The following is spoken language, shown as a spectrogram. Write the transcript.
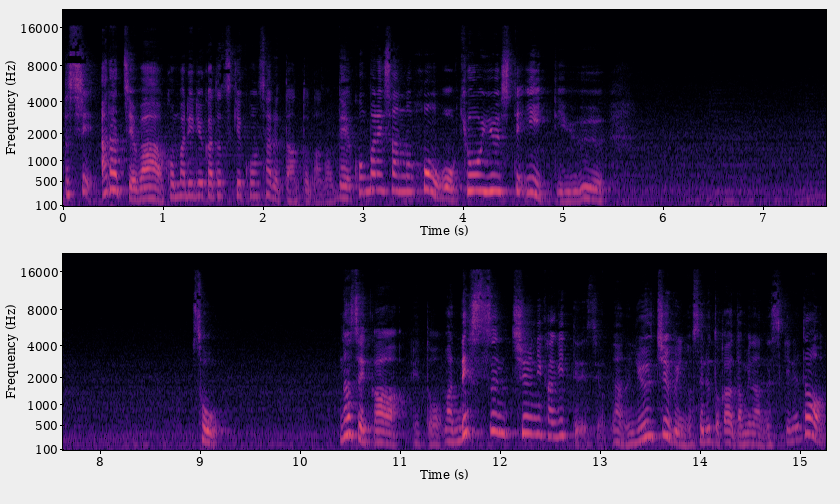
私アラチェはこんまり流片付けコンサルタントなのでこんまりさんの本を共有していいっていうそう。なぜか、えっとまあ、レッスン中に限ってですよ。あの YouTube に載せるとかはダメなんですけれど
